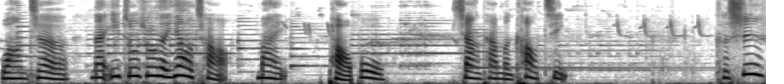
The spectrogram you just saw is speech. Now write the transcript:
望着那一株株的药草迈跑步向他们靠近。可是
